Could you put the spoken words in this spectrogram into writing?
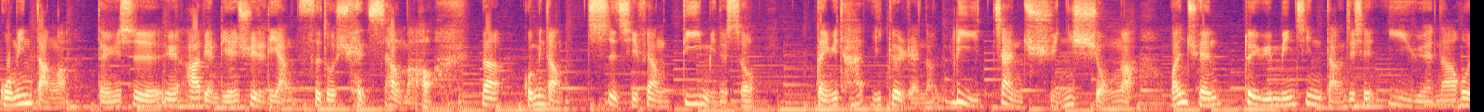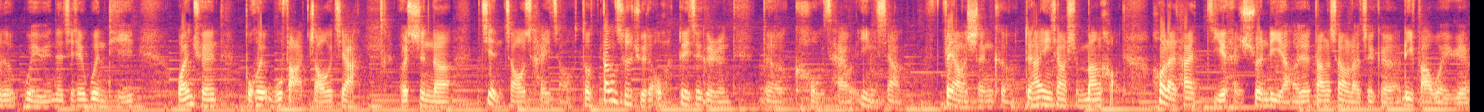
国民党啊，等于是因为阿扁连续两次都选上嘛，哈，那国民党士气非常低迷的时候，等于他一个人呢，力战群雄啊，完全。对于民进党这些议员啊或者委员的这些问题，完全不会无法招架，而是呢见招拆招。都当时觉得哇，对这个人的口才印象非常深刻，对他印象是蛮好的。后来他也很顺利啊，而且当上了这个立法委员，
